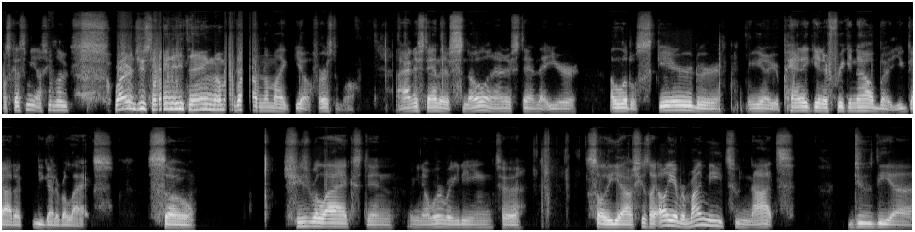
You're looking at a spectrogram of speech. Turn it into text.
Was cussing me out. She's like, "Why didn't you say anything?" Oh my god! And I'm like, "Yo, first of all, I understand there's snow, and I understand that you're a little scared or you know you're panicking or freaking out, but you gotta you gotta relax." So she's relaxed, and you know we're waiting to. So yeah, she's like, "Oh yeah, remind me to not." do the uh,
